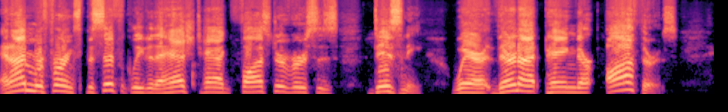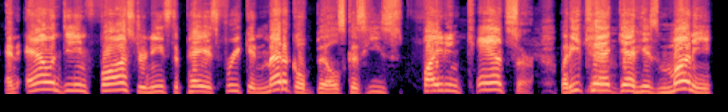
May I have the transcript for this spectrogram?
and i'm referring specifically to the hashtag foster versus disney where they're not paying their authors. And alan dean foster needs to pay his freaking medical bills because he's fighting cancer but he can't get his money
